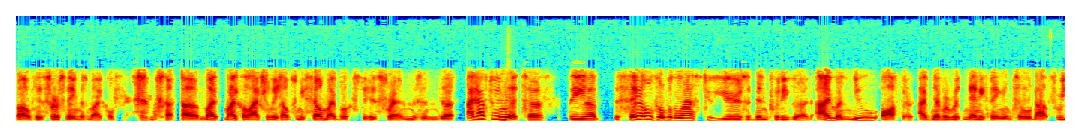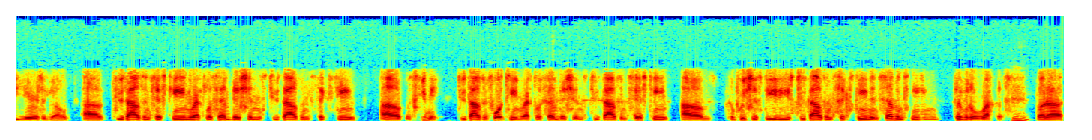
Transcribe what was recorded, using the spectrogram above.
well, his first name is Michael. And uh, My- Michael actually helps me sell my books to his friends, and uh, I have to admit, uh, the uh, the sales over the last two years have been pretty good. I'm a new author. I've never written anything until about three years ago. Uh, 2015, Reckless Ambitions. 2016, uh, excuse me, 2014, Reckless Ambitions. 2015, um, Capricious Deities 2016 and 17 Pivotal Ruckus. Mm-hmm. But uh,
